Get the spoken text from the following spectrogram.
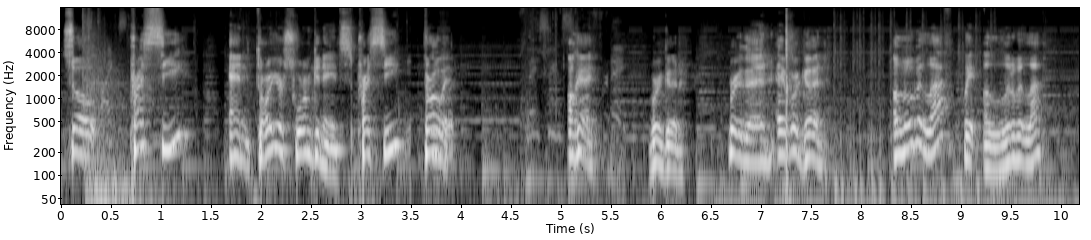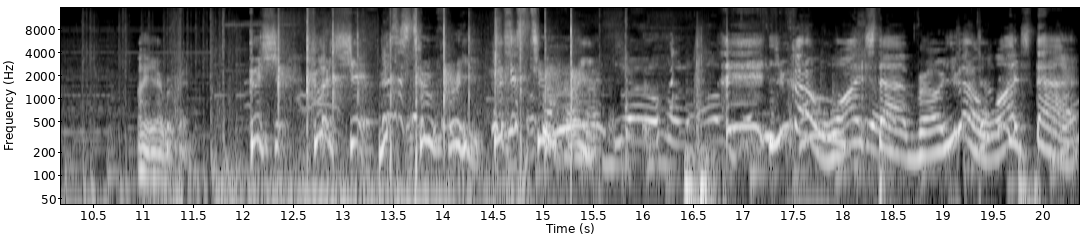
So, press C and throw your swarm grenades. Press C, throw it. Okay. We're good. We're good. Hey, we're good. A little bit left? Wait, a little bit left? Okay, yeah, we're good. Good shit. Good shit. This is too free. This is too free. Yo. You gotta watch that, bro. You gotta watch that.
